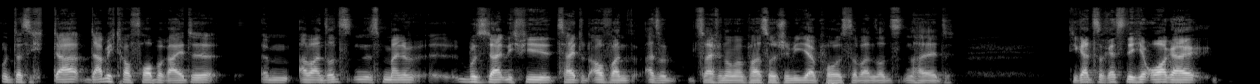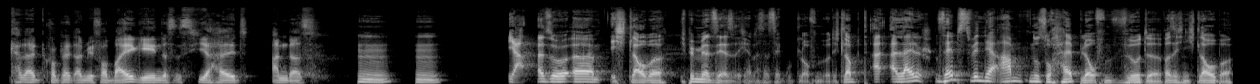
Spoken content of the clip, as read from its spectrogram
und dass ich da da mich drauf vorbereite. Ähm, aber ansonsten ist meine, äh, muss ich da halt nicht viel Zeit und Aufwand, also Zweifel noch mal ein paar Social Media Posts, aber ansonsten halt die ganze restliche Orga kann halt komplett an mir vorbeigehen. Das ist hier halt anders. Mhm. Mhm. Ja, also ähm, ich glaube, ich bin mir sehr sicher, dass das sehr gut laufen wird. Ich glaube, alleine, selbst wenn der Abend nur so halb laufen würde, was ich nicht glaube,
